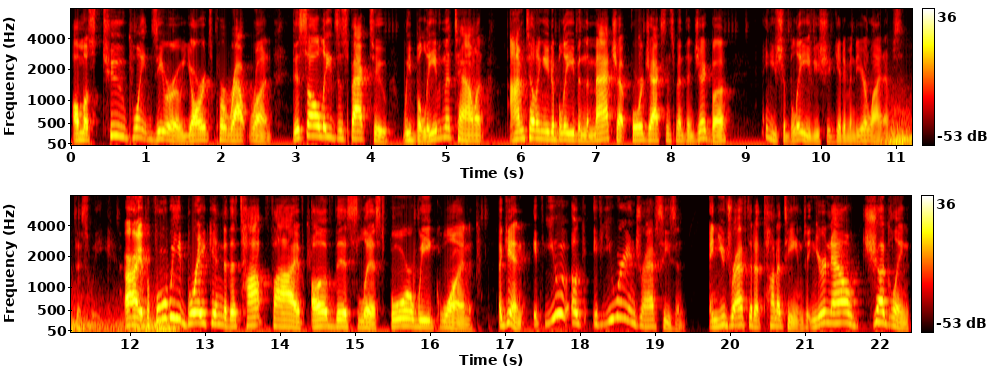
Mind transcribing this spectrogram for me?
almost 2.0 yards per route run. This all leads us back to we believe in the talent. I'm telling you to believe in the matchup for Jackson Smith-Njigba, and you should believe you should get him into your lineups this week. All right, before we break into the top five of this list for week one, again, if you if you were in draft season and you drafted a ton of teams and you're now juggling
